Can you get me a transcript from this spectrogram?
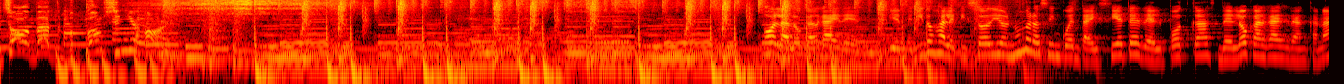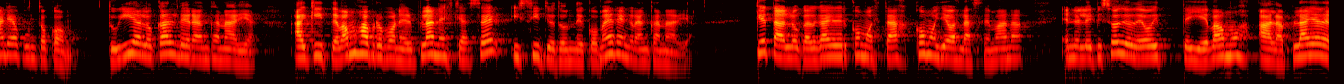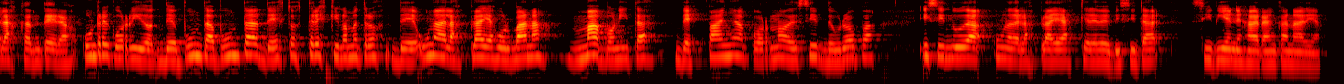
It's all about the bumps in your heart. Hola Local Guide, bienvenidos al episodio número 57 del podcast de localguidegrancanaria.com, tu guía local de Gran Canaria. Aquí te vamos a proponer planes que hacer y sitios donde comer en Gran Canaria. ¿Qué tal Local Guider? ¿Cómo estás? ¿Cómo llevas la semana? En el episodio de hoy te llevamos a la playa de las canteras, un recorrido de punta a punta de estos 3 kilómetros de una de las playas urbanas más bonitas de España, por no decir de Europa, y sin duda una de las playas que debes visitar si vienes a Gran Canaria.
